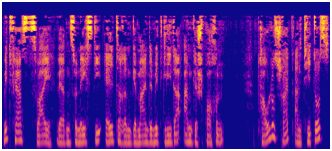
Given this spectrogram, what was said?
Mit Vers 2 werden zunächst die älteren Gemeindemitglieder angesprochen. Paulus schreibt an Titus,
